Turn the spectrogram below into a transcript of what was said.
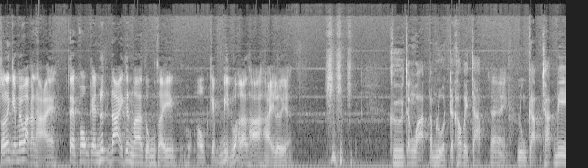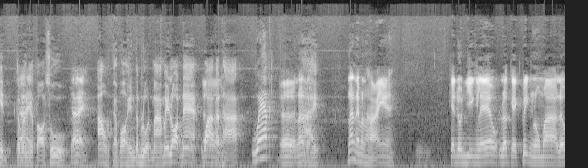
ตอนนั้นแกไม่ว่าคาถาไงแต่พอแกนึกได้ขึ้นมาสงสัยเอาเก็บมีดว่าคาถาหายเลยอะ คือจังหวะตำรวจจะเข้าไปจับ ใช่ ลุงกลับชักมีดกำลังใช่จะต่อสู้ ใช่ เอ้า แต่พอเห็นตำรวจมาไม่รอดแน่ ว่าคาถาแวบเออนั่นแหหาละยนั่นแหละมันหายไงแกโดนยิงแล้ว แล้วแกกลิ้งลงมา แล้ว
